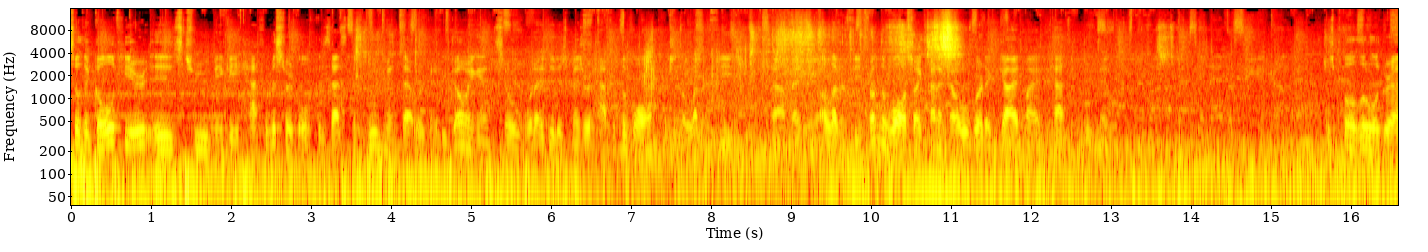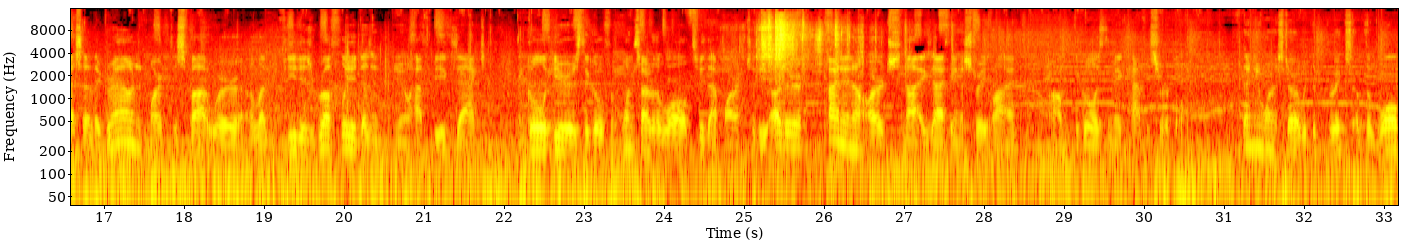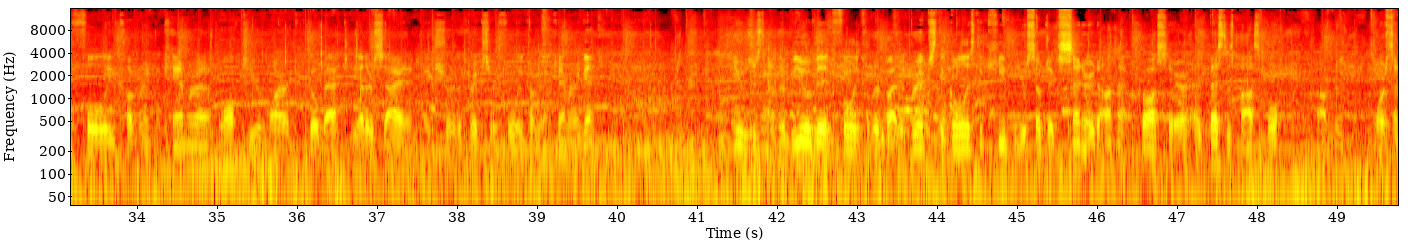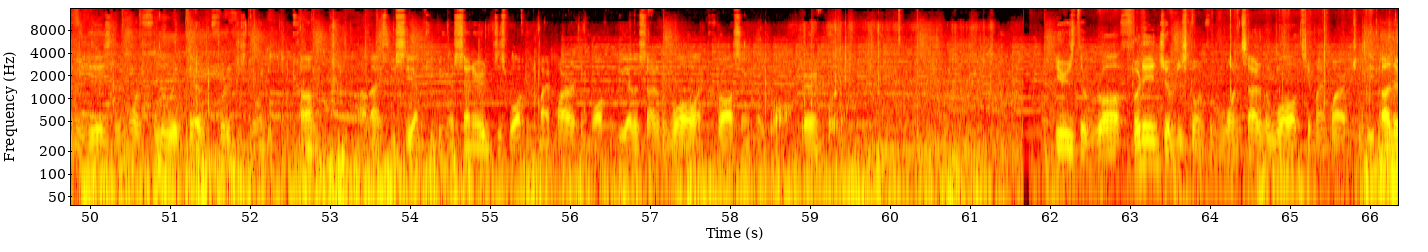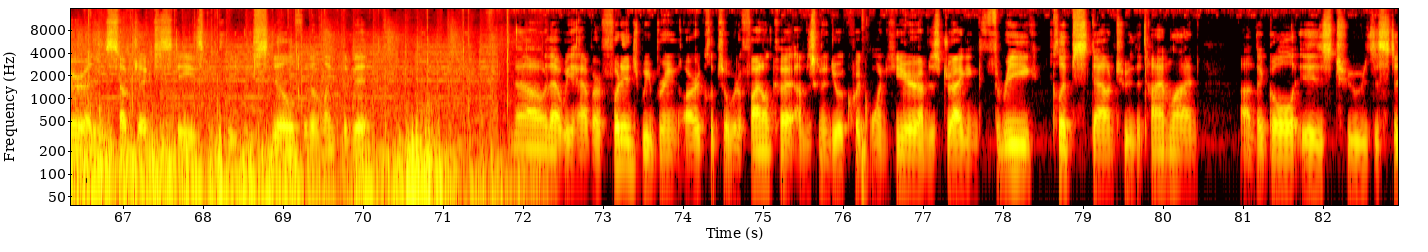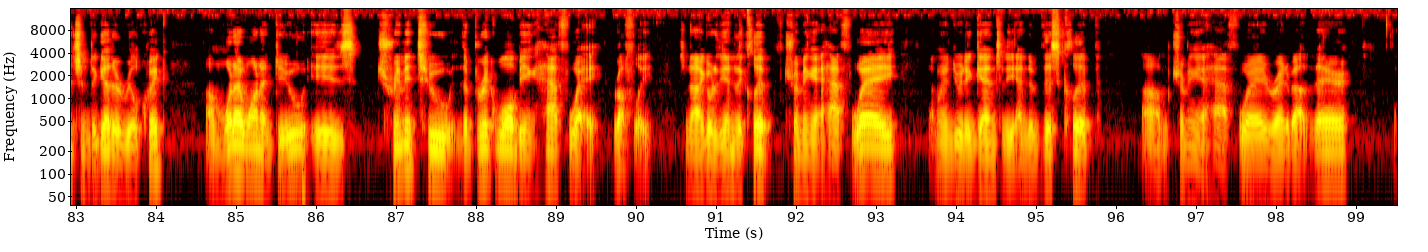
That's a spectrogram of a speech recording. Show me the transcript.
So the goal here is to make a half of a circle because that's the movement that we're going to be going in. So what I did is measure half of the wall, which is 11 feet. Now I'm measuring 11 feet from the wall so I kind of know where to guide my path of movement. Just pull a little grass out of the ground and mark the spot where 11 feet is roughly. It doesn't, you know, have to be exact. The goal here is to go from one side of the wall to that mark to the other, kind of in an arch, not exactly in a straight line. Um, the goal is to make half a circle. Then you want to start with the bricks of the wall fully covering the camera, walk to your mark, go back to the other side and make sure the bricks are fully covering the camera again. Here's just another view of it, fully covered by the bricks. The goal is to keep your subject centered on that crosshair as best as possible. Um, the more centered it is, the more fluid the footage is going to become. Um, as you see, I'm keeping her centered, just walking to my mark and walking to the other side of the wall and crossing the wall. Very important. Here's the raw footage of just going from one side of the wall to my mark to the other as the subject stays completely still for the length of it. Now that we have our footage, we bring our clips over to Final Cut. I'm just going to do a quick one here. I'm just dragging three clips down to the timeline. Uh, the goal is to just stitch them together real quick. Um, what I want to do is trim it to the brick wall being halfway, roughly. So now I go to the end of the clip, trimming it halfway. I'm going to do it again to the end of this clip, um, trimming it halfway right about there.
